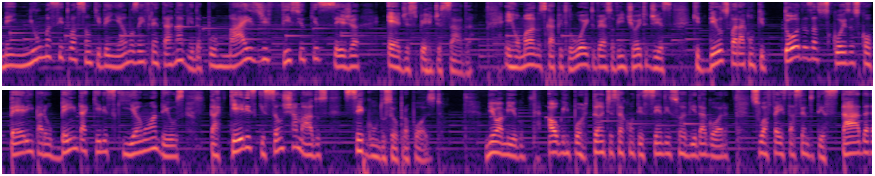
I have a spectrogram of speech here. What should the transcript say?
nenhuma situação que venhamos a enfrentar na vida, por mais difícil que seja, é desperdiçada. Em Romanos capítulo 8, verso 28 diz que Deus fará com que todas as coisas cooperem para o bem daqueles que amam a Deus, daqueles que são chamados segundo o seu propósito. Meu amigo, algo importante está acontecendo em sua vida agora. Sua fé está sendo testada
